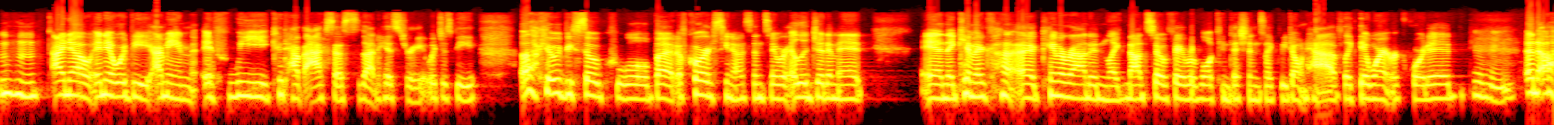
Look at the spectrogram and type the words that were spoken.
Mm-hmm. I know, and it would be. I mean, if we could have access to that history, it would just be, it would be so cool. But of course, you know, since they were illegitimate, and they came uh, came around in like not so favorable conditions like we don't have like they weren't recorded mm-hmm. and uh,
